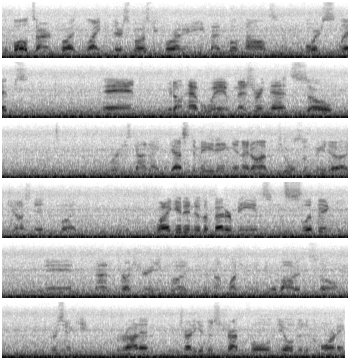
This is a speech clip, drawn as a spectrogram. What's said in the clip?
the bolts aren't, but like they're supposed to be 485 foot pounds before it slips. And we don't have a way of measuring that, so we're just kind of guesstimating and I don't have the tools with me to adjust it, but when I get into the better beans, it's slipping and of frustrating, but there's not much we can do about it, so we're just gonna keep running, try to get this truck full, deal with it in the morning.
